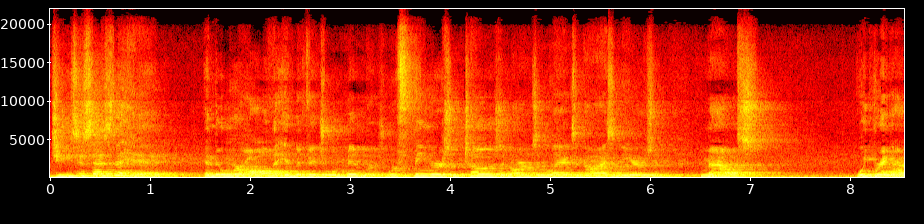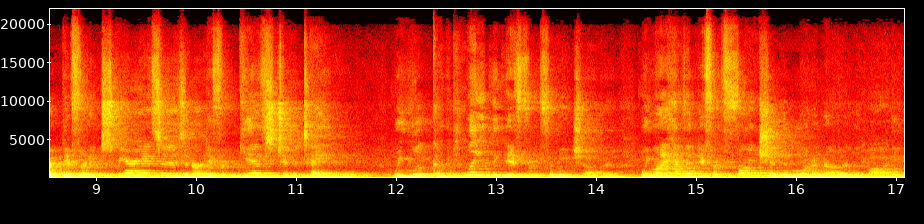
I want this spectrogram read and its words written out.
Jesus as the head, and then we're all the individual members. We're fingers and toes and arms and legs and eyes and ears and mouths. We bring our different experiences and our different gifts to the table. We look completely different from each other. We might have a different function than one another in the body,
